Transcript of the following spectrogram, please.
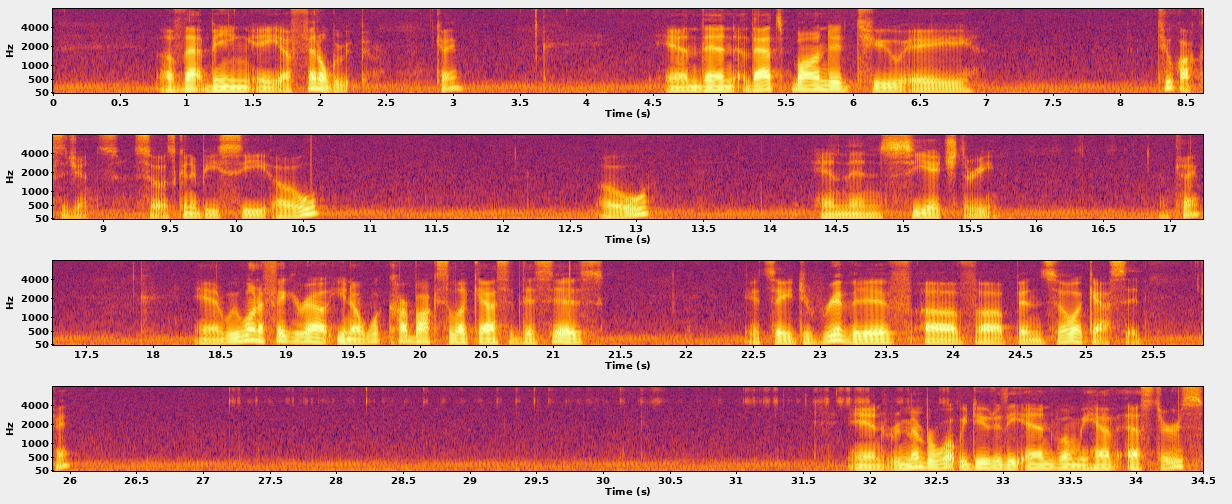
of that being a, a phenyl group. Okay? And then that's bonded to a two oxygens. So it's going to be CO, O, and then CH3. Okay? And we want to figure out, you know, what carboxylic acid this is. It's a derivative of uh, benzoic acid. And remember what we do to the end when we have esters.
